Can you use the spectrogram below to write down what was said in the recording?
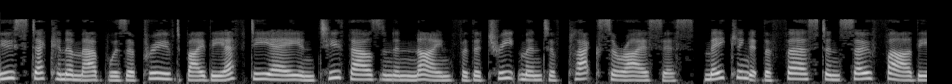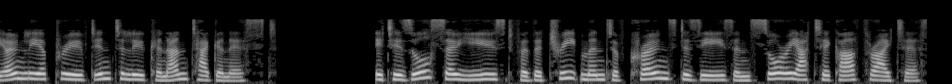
Ustekinumab was approved by the FDA in 2009 for the treatment of plaque psoriasis, making it the first and so far the only approved interleukin antagonist. It is also used for the treatment of Crohn's disease and psoriatic arthritis.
